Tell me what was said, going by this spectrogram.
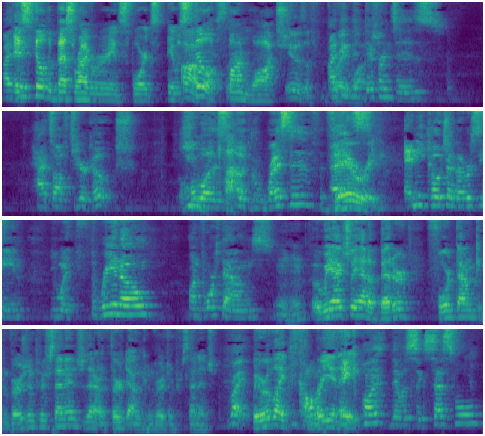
I think it's still the best rivalry in sports. It was still a fun watch. It was a I great think the watch. difference is hats off to your coach. He Oh was God. aggressive. Very. As any coach I've ever seen. You went three and zero on fourth downs. hmm We actually had a better fourth down conversion percentage than our third down conversion percentage. Right. We were like He three and fake eight. punt that was successful.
